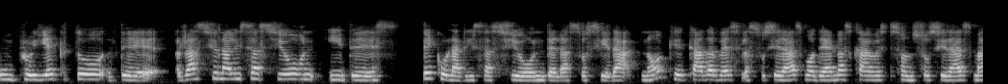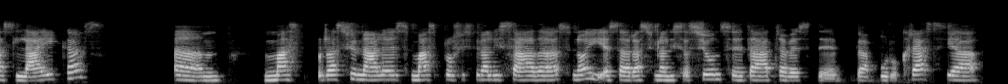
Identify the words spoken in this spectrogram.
un proyecto de racionalización y de secularización de la sociedad, ¿no? Que cada vez las sociedades modernas cada vez son sociedades más laicas, em, más racionales, más profesionalizadas, ¿no? Y esa racionalización se da a través de la burocracia,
